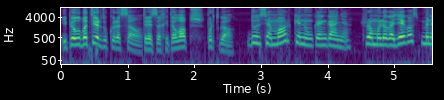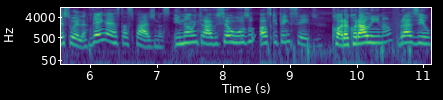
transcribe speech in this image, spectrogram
e pelo bater do coração. Teresa Rita Lopes, Portugal. Dulce amor que nunca engaña. Rómulo Gallegos, Venezuela. Venha a estas páginas e não entrave o seu uso aos que têm sede. Cora Coralina, Brasil.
